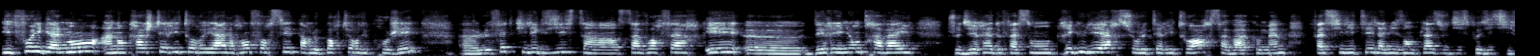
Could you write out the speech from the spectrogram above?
Il faut également un ancrage territorial renforcé par le porteur du projet. Euh, le fait qu'il existe un savoir-faire et des réunions de travail, je dirais, de façon régulière sur le territoire, ça va quand même faciliter la mise en place du dispositif.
